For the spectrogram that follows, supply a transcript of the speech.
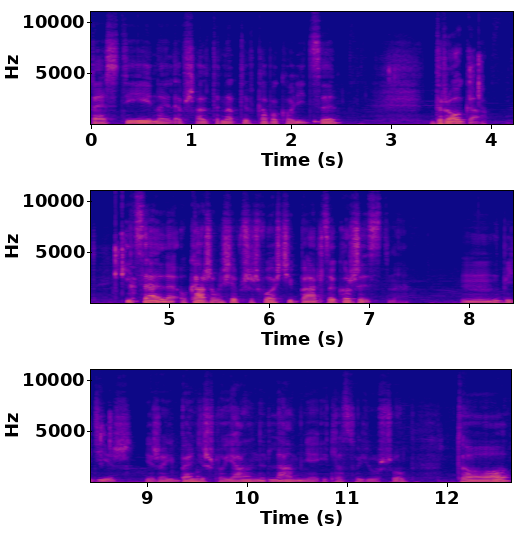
bestie, najlepsza alternatywka w okolicy, droga i cele okażą się w przyszłości bardzo korzystne. Mm, widzisz, jeżeli będziesz lojalny dla mnie i dla sojuszu, to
